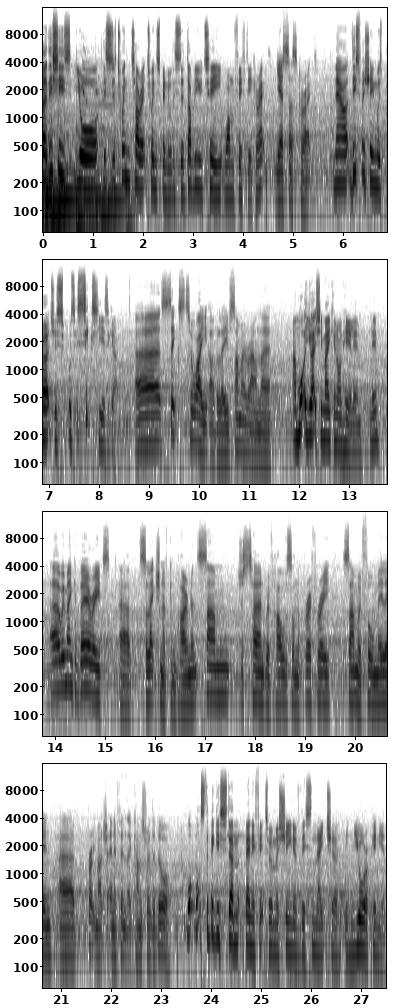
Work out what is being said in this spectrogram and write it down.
So this is your this is a twin turret twin spindle. This is a WT 150, correct? Yes, that's correct. Now this machine was purchased was it six years ago? Uh, six to eight, I believe, somewhere around there. And what are you actually making on here, Liam? Liam? Uh, we make a varied uh, selection of components. Some just turned with holes on the periphery, some with full milling. Uh, pretty much anything that comes through the door. What, what's the biggest um, benefit to a machine of this nature, in your opinion?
